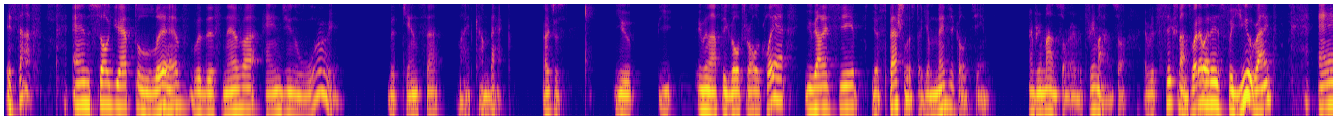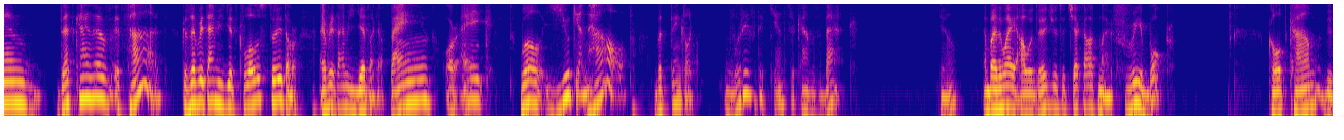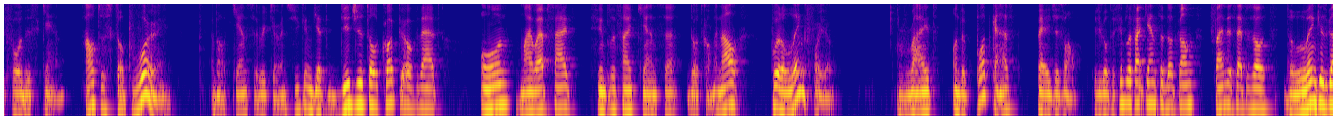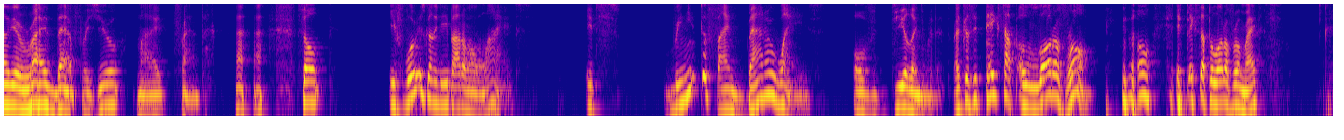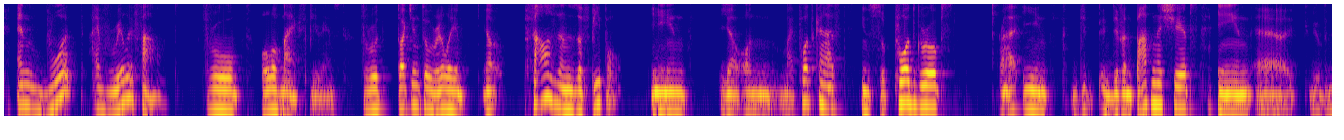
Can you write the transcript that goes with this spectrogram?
It's tough. And so you have to live with this never ending worry that cancer might come back. Right? Just you, you even after you go through all clear, you gotta see your specialist or your medical team every month or every three months or every six months, whatever it is for you, right? And that kind of it's hard Because every time you get close to it, or every time you get like a pain or ache, well, you can help, but think like, what if the cancer comes back? You know? And by the way, I would urge you to check out my free book called Calm Before the Scan How to Stop Worrying About Cancer Recurrence. You can get a digital copy of that on my website, simplifycancer.com. And I'll put a link for you right on the podcast page as well. If you go to simplifycancer.com, find this episode, the link is going to be right there for you, my friend. so, if worry is going to be part of our lives, it's we need to find better ways of dealing with it, right? Because it takes up a lot of room. You know, it takes up a lot of room, right? And what I've really found through all of my experience, through talking to really, you know, thousands of people in, you know, on my podcast, in support groups, uh, in, in, different partnerships, in uh,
